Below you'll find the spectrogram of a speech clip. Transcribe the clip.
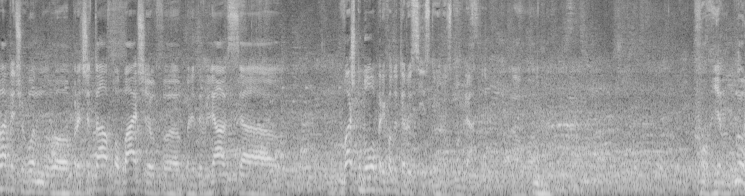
Е, Багато чого прочитав, побачив, е, передивлявся. Важко було переходити російською розмовляти. Я, ну,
